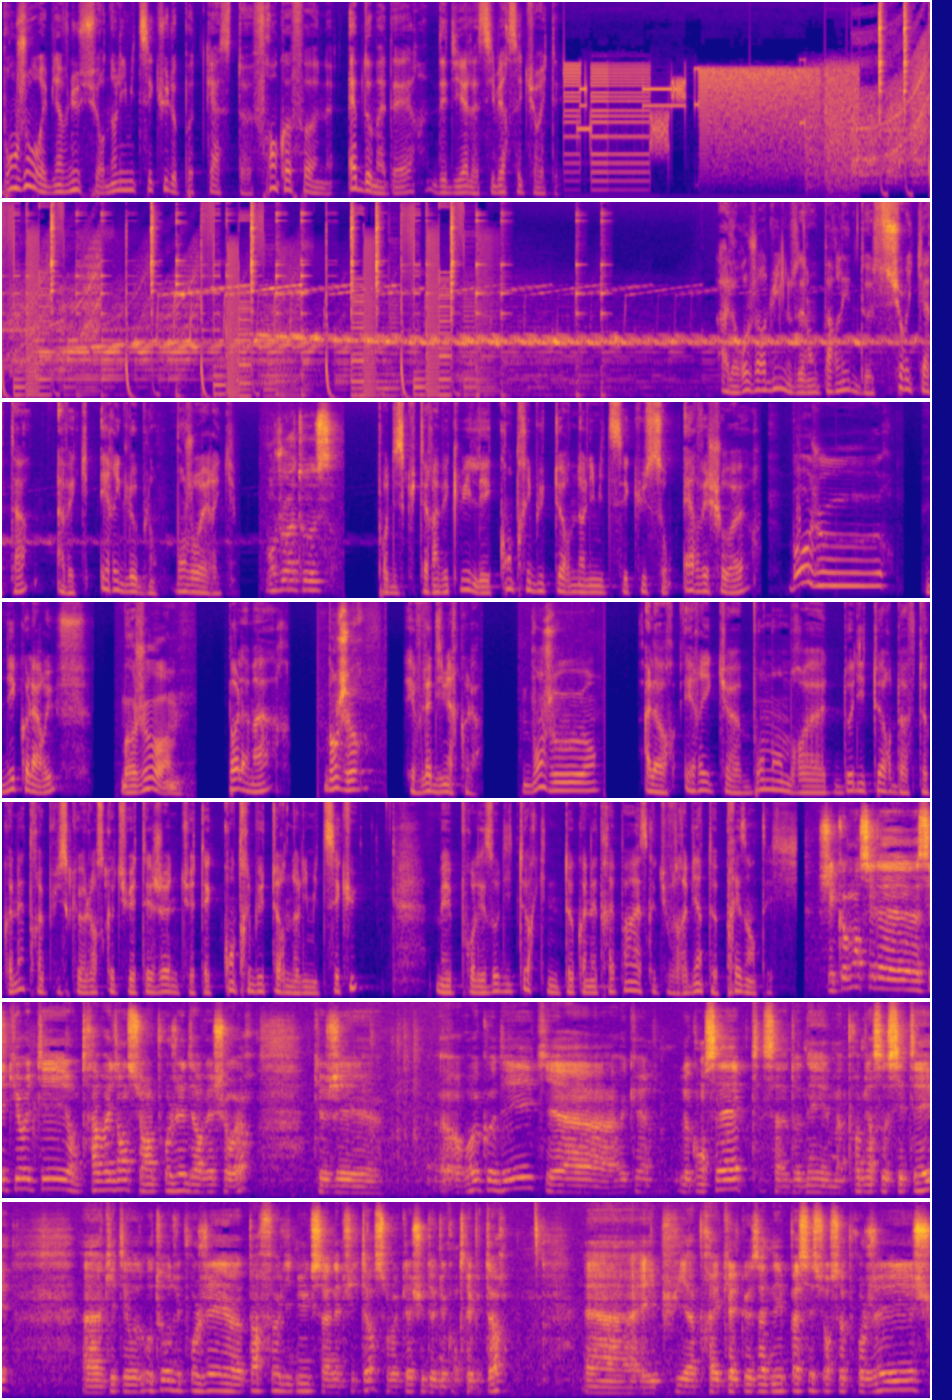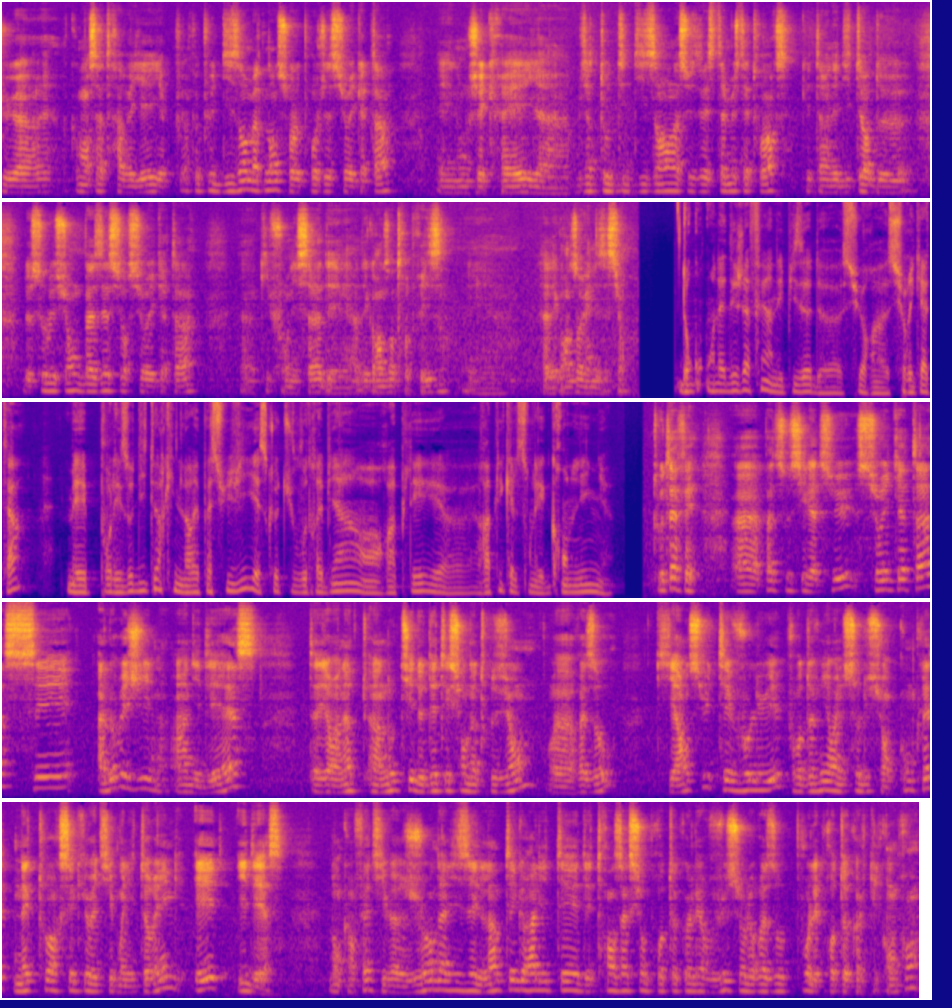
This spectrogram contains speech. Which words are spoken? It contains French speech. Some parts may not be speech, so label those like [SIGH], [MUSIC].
Bonjour et bienvenue sur Non Limite Sécu, le podcast francophone hebdomadaire dédié à la cybersécurité. Alors aujourd'hui, nous allons parler de Suricata avec Eric Leblond. Bonjour Eric. Bonjour à tous. Pour discuter avec lui, les contributeurs Non Limite Sécu sont Hervé Schauer. Bonjour. Nicolas Ruff. Bonjour. Paul Amar. Bonjour. Et Vladimir Collat. Bonjour. Alors, Eric, bon nombre d'auditeurs doivent te connaître puisque lorsque tu étais jeune, tu étais contributeur No Limite Sécu. Mais pour les auditeurs qui ne te connaîtraient pas, est-ce que tu voudrais bien te présenter? J'ai commencé la, sécurité en travaillant sur un projet d'Hervé Schauer que j'ai euh, recodé, qui a, avec euh, le concept, ça a donné ma première société. Euh, qui était autour du projet euh, Parfait Linux NetFilter, sur lequel je suis devenu contributeur. Euh, et puis après quelques années passées sur ce projet, je suis commencé à travailler il y a un peu plus de 10 ans maintenant sur le projet Suricata. Et donc j'ai créé il y a bientôt 10 ans la société Stamus Networks, qui était un éditeur de, solutions basées sur Suricata, qui à des, à des, grandes entreprises et à des grandes organisations. Donc on a déjà fait un épisode sur Suricata. Mais pour les auditeurs qui ne l'auraient pas suivi, est-ce que tu voudrais bien en rappeler, euh, quelles sont les grandes lignes? Tout à fait. Euh, pas de souci là-dessus. Suricata, c'est à l'origine un IDS, c'est-à-dire un, outil de détection d'intrusion euh, réseau, qui a ensuite évolué pour devenir une solution complète Network Security Monitoring et IDS. Donc en fait, il va journaliser l'intégralité des transactions protocolaires vues sur le réseau pour les protocoles qu'il comprend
